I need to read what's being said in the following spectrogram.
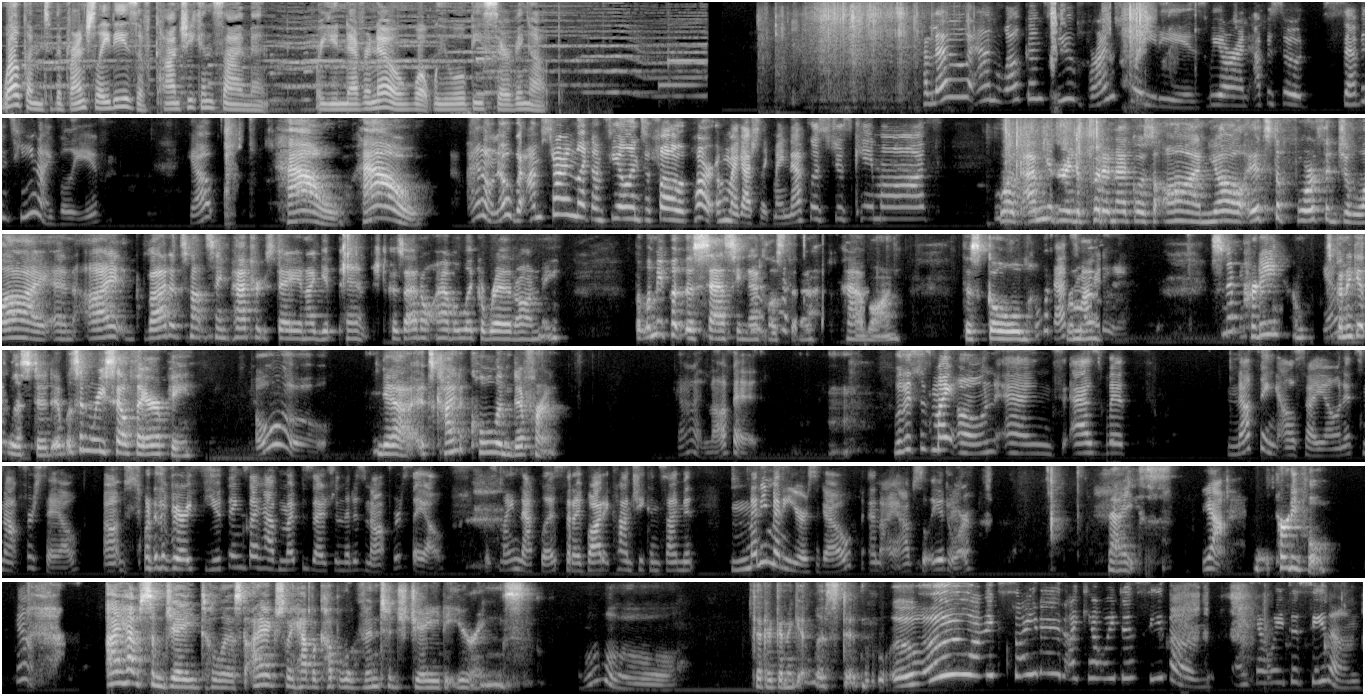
Welcome to the Brunch Ladies of Conshy Consignment, where you never know what we will be serving up. Hello and welcome to Brunch Ladies. We are on episode 17, I believe. Yep. How? How? I don't know, but I'm starting like I'm feeling to fall apart. Oh my gosh, like my necklace just came off. Look, I'm getting ready to put a necklace on. Y'all, it's the 4th of July, and I glad it's not St. Patrick's Day and I get pinched because I don't have a lick of red on me. But let me put this sassy necklace that I have on. This gold. Oh, that's remind- pretty. Isn't it pretty? Um, it's yeah. going to get listed. It was in resale therapy. Oh. Yeah, it's kind of cool and different. Yeah, I love it. Well, this is my own. And as with nothing else I own. It's not for sale. Um, it's one of the very few things I have in my possession that is not for sale. It's my necklace that I bought at Conshy Consignment many, many years ago, and I absolutely adore. Nice. Yeah. It's pretty full. Yeah. I have some jade to list. I actually have a couple of vintage jade earrings. Ooh. That are going to get listed. Ooh, I'm excited. I can't wait to see them. I can't wait to see them.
